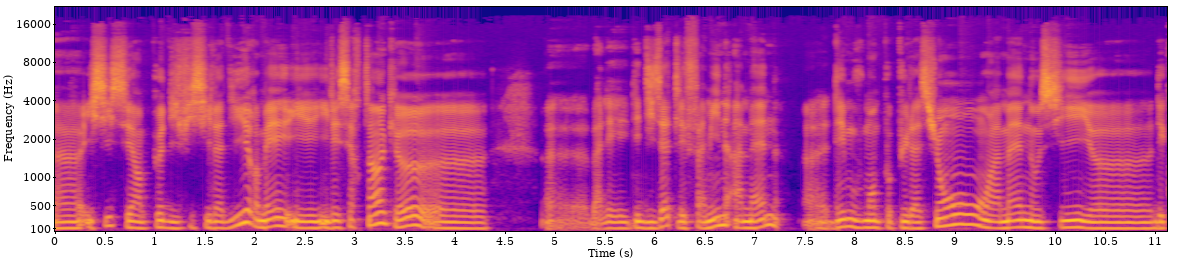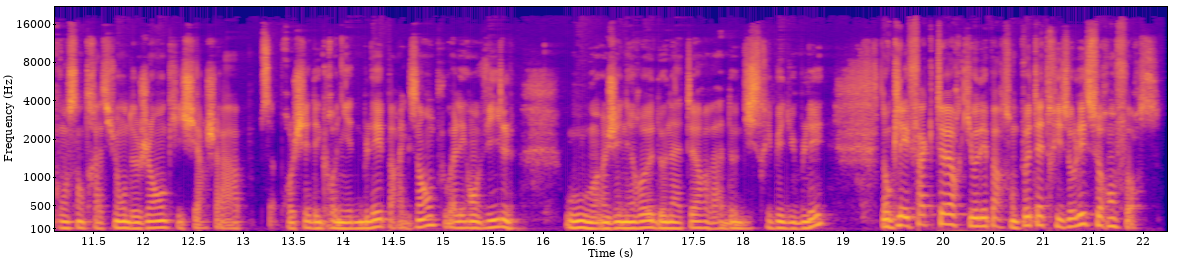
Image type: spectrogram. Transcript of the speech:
Euh, ici, c'est un peu difficile à dire, mais il, est certain que euh, euh, bah, les, les, disettes, les famines amènent euh, des mouvements de population, on amène aussi euh, des concentrations de gens qui cherchent à s'approcher des greniers de blé, par exemple, ou aller en ville où un généreux donateur va distribuer du blé. Donc les facteurs qui au départ sont peut-être isolés se renforcent.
